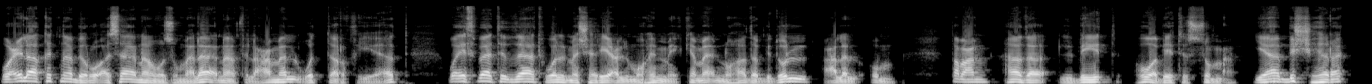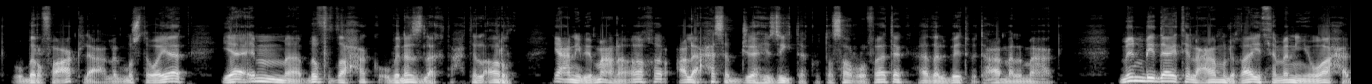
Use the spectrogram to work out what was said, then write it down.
وعلاقتنا برؤسائنا وزملائنا في العمل والترقيات وإثبات الذات والمشاريع المهمة كما انه هذا بدل على الأم. طبعا هذا البيت هو بيت السمعة. يا بشهرك وبرفعك لأعلى المستويات يا إما بفضحك وبنزلك تحت الأرض. يعني بمعنى آخر على حسب جاهزيتك وتصرفاتك هذا البيت بتعامل معك. من بداية العام لغاية 8 واحد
